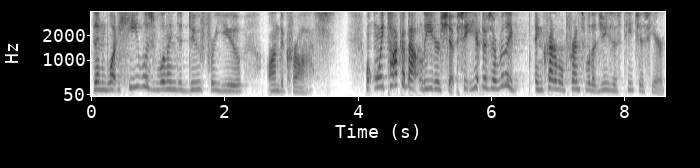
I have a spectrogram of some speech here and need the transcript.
than what he was willing to do for you on the cross? When we talk about leadership, see here there's a really incredible principle that Jesus teaches here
